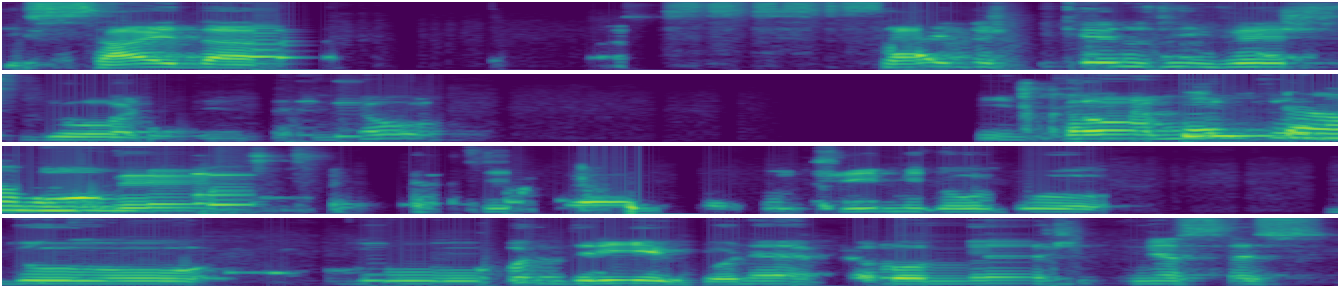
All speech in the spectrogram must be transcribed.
que sai, da, sai dos pequenos investidores, entendeu? Então, é muito então... bom ver o time do, do, do do Rodrigo, né? Pelo menos nessas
